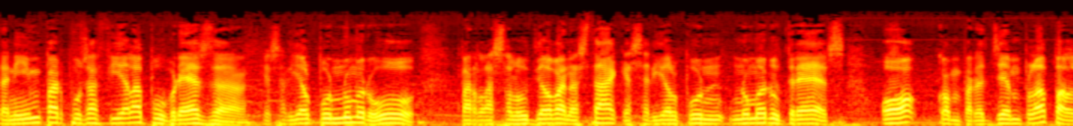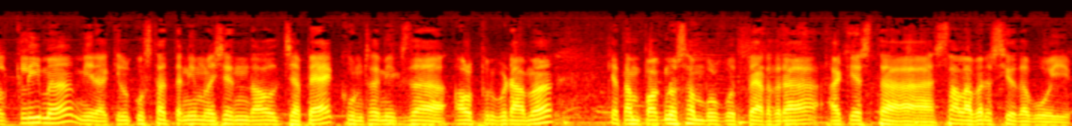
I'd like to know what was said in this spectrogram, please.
Tenim per posar fi a la pobresa, que seria el punt número 1. Per la salut i el benestar, que seria el punt número 3. O, com per exemple, pel clima. Mira, aquí al costat tenim la gent del JAPEC, uns amics del programa, que tampoc no s'han volgut perdre aquesta celebració d'avui.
